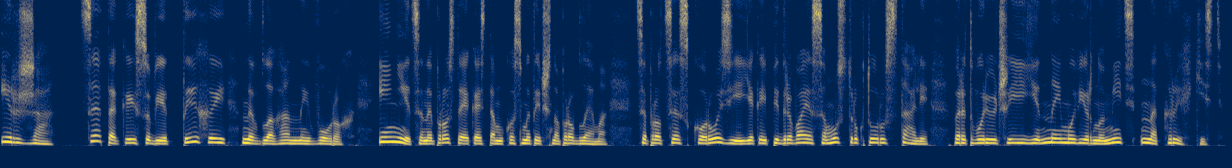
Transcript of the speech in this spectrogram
Іржа – це такий собі тихий, невблаганний ворог. І ні, це не просто якась там косметична проблема. Це процес корозії, який підриває саму структуру сталі, перетворюючи її неймовірну міць на крихкість.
